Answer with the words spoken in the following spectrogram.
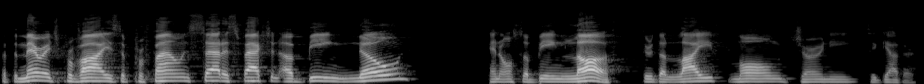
but the marriage provides the profound satisfaction of being known and also being loved through the lifelong journey together.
